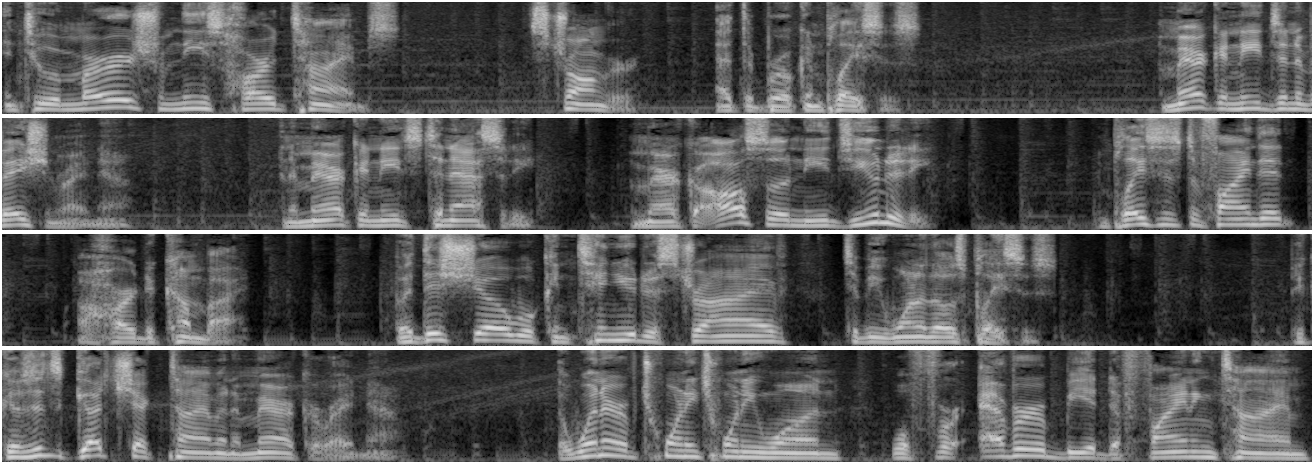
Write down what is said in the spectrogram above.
and to emerge from these hard times stronger at the broken places. America needs innovation right now, and America needs tenacity. America also needs unity, and places to find it are hard to come by. But this show will continue to strive to be one of those places because it's gut check time in America right now. The winter of 2021 will forever be a defining time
